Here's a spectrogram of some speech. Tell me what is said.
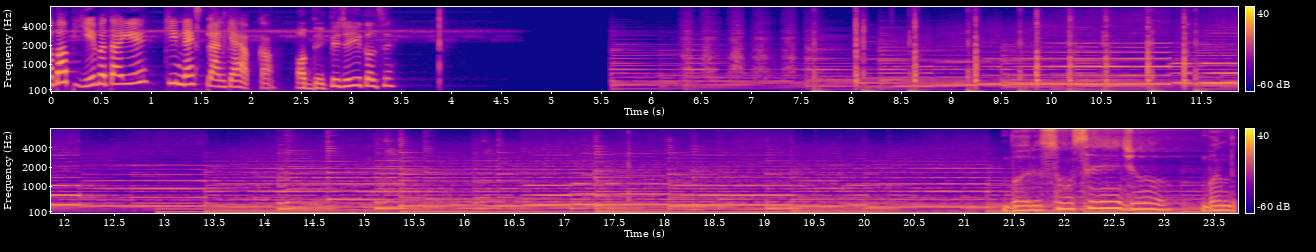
अब आप ये बताइए कि नेक्स्ट प्लान क्या है आपका? अब देखते जाइए कल से। बरसों से जो बंद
